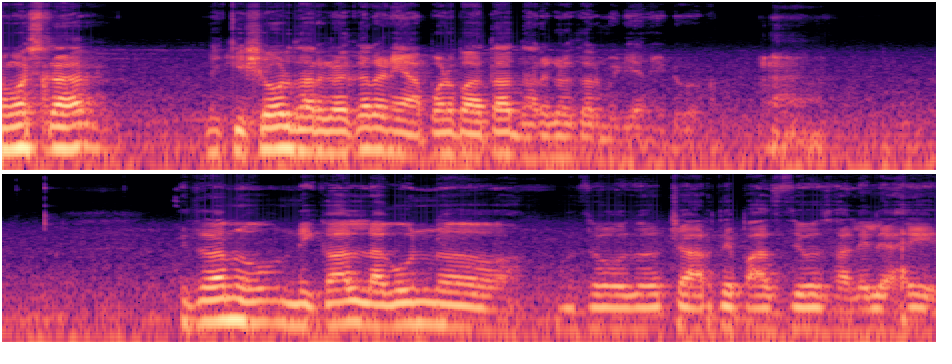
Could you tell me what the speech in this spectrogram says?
नमस्कार मी किशोर धारगळकर आणि आपण पाहता धारगळकर मीडिया नेटवर्क. मित्रांनो निकाल लागून जवळजवळ चार ते पाच दिवस झालेले आहेत.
